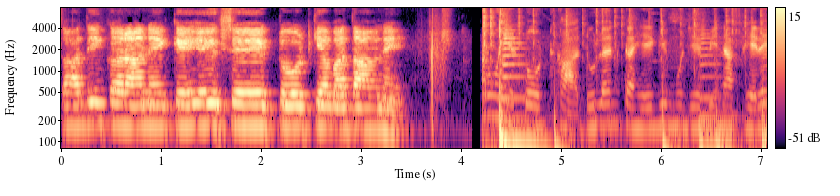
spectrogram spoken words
शादी कराने के एक से एक टोट क्या बतावने? तो ये टोटका दुल्हन कहेगी मुझे बिना फेरे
